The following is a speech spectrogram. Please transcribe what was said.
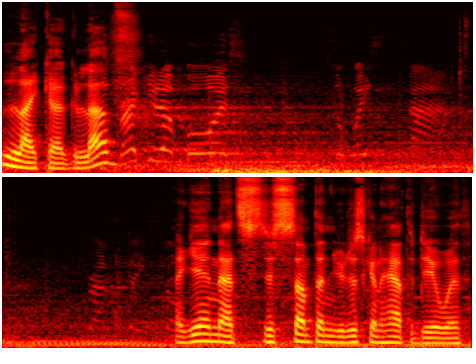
Like a glove. Break it up, boys. It's a waste of time. Again, that's just something you're just going to have to deal with.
